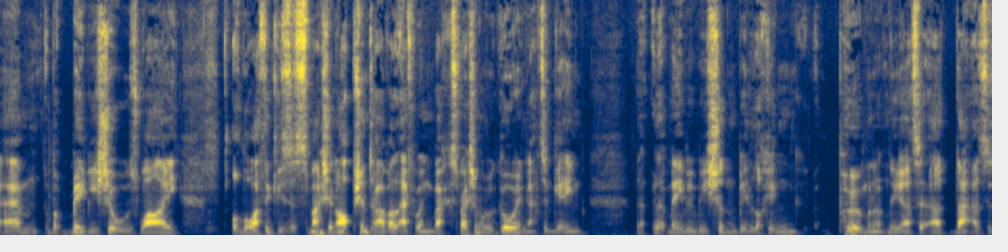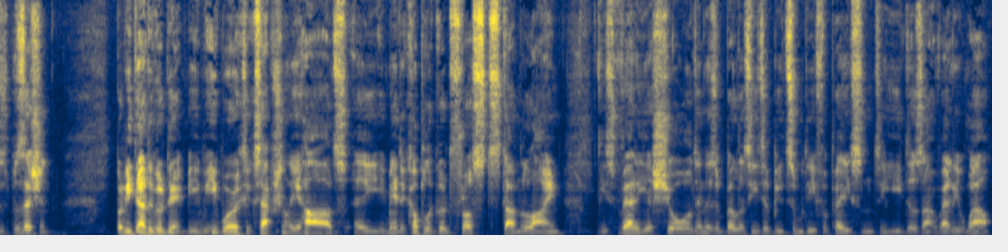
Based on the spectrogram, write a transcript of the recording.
um, but maybe shows why although I think he's a smashing option to have a left wing back, especially when we're going at a game, that, that maybe we shouldn't be looking permanently at, at that as his position. But he did a good game. He, he worked exceptionally hard. Uh, he made a couple of good thrusts down the line. He's very assured in his ability to beat somebody for pace, and he does that very well.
